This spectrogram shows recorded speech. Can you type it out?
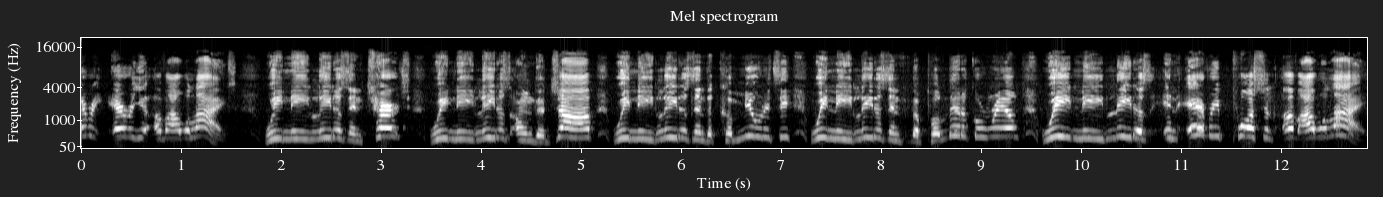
every area of our lives. We need leaders in church. We need leaders on the job. We need leaders in the community. We need leaders in the political realm. We need leaders in every portion of our lives.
